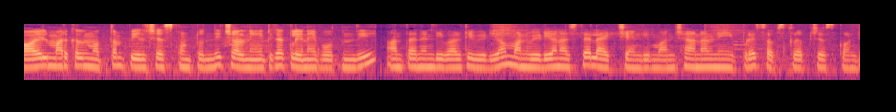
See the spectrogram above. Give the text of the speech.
ఆయిల్ మరకలు మొత్తం పీల్ చేసుకుంటుంది. చాలా నీట్గా క్లీన్ అయిపోతుంది. అంతేనండి ఇవాళ వీడియో. మన వీడియో నచ్చితే లైక్ చేయండి. మన ఛానల్ని ఇప్పుడే సబ్స్క్రైబ్ చేసుకోండి.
